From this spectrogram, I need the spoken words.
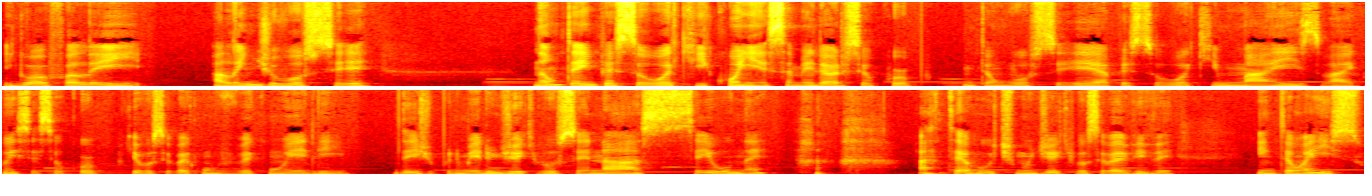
igual eu falei, além de você, não tem pessoa que conheça melhor o seu corpo. Então você é a pessoa que mais vai conhecer seu corpo, porque você vai conviver com ele desde o primeiro dia que você nasceu, né? Até o último dia que você vai viver. Então é isso.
